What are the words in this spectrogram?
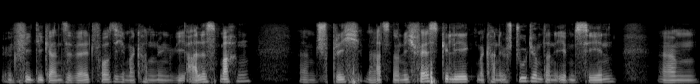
irgendwie die ganze Welt vor sich und man kann irgendwie alles machen. Ähm, sprich, man hat es noch nicht festgelegt, man kann im Studium dann eben sehen, ähm,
